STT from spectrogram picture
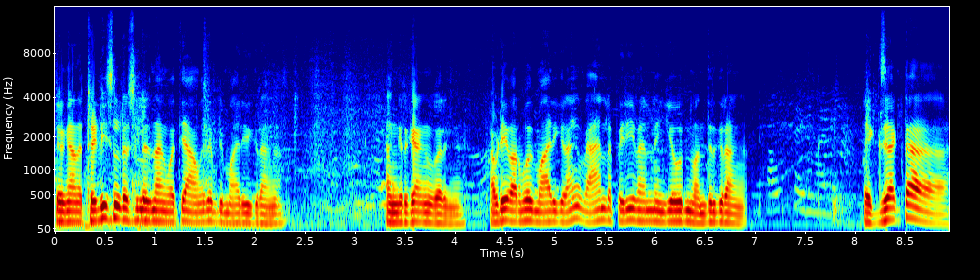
இவங்க அந்த ட்ரெடிஷ்னல் ட்ரெஸ்ஸில் இருந்தாங்க பார்த்தியா அவங்க தான் இப்படி மாறி இருக்கிறாங்க. அங்கே இருக்காங்க பாருங்க. அப்படியே வரும்போது மாறிக்கிறாங்க. வேனில் பெரிய வேனில் இங்கே ஊர்னு வந்திருக்கிறாங்க. எக்ஸாக்டாக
